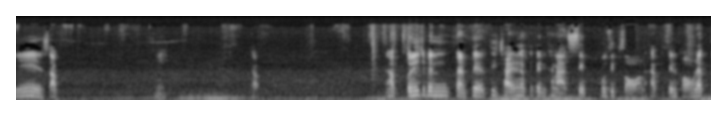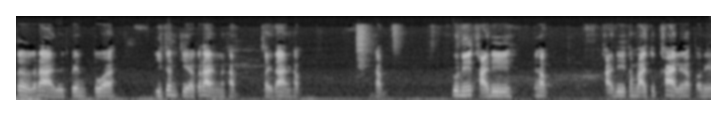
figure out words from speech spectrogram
นี่ซับนี่ครับ นะครับตัวนี้จะเป็นแผ่นเพจที่ใช้นะครับจะเป็นขนาด 10คูณ12 นะครับจะเป็นของ Raptor ก็ได้ หรือจะเป็นตัว Eagle Gear ก็ได้นะครับ ใส่ได้นะครับนะครับ รุ่นนี้ขายดีนะครับ ขายดีทำลายทุกค่ายเลยครับ ตอนนี้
